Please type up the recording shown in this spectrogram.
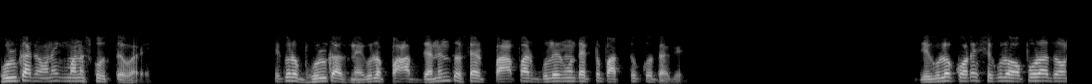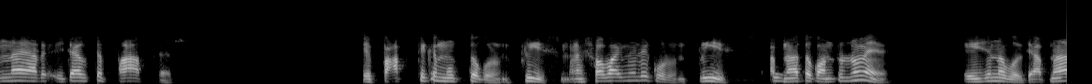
ভুল কাজ অনেক মানুষ করতে পারে। এগুলো ভুল কাজ না এগুলো পাপ। জানেন তো স্যার পাপ আর ভুলের মধ্যে একটা পার্থক্য থাকে। যেগুলো করে সেগুলো অপরাধ অন্যায় আর এটা হচ্ছে পাপ স্যার। এই পাপ থেকে মুক্ত করুন প্লিজ মানে সবাই মিলে করুন প্লিজ আপনারা তো কন্ট্রোল রুমে এই জন্য বলছি আপনারা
